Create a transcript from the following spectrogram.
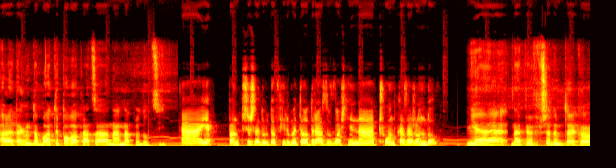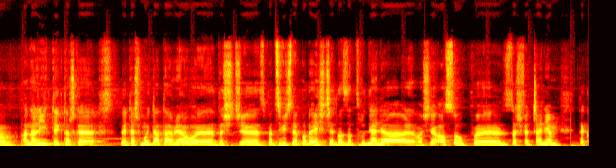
Ale tak, no to była typowa praca na, na produkcji. A jak pan przyszedł do firmy, to od razu właśnie na członka zarządu? Nie, najpierw wszedłem to jako analityk, troszkę tutaj też mój tata miał e, dość e, specyficzne podejście do zatrudniania właśnie osób e, z doświadczeniem, tak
